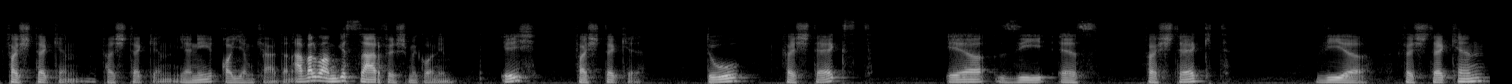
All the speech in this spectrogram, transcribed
فشتکن فشتکن یعنی قایم کردن. اول با هم دیگه صرفش می‌کنیم. ich verstecke du versteckst er sie es versteckt wir verstecken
